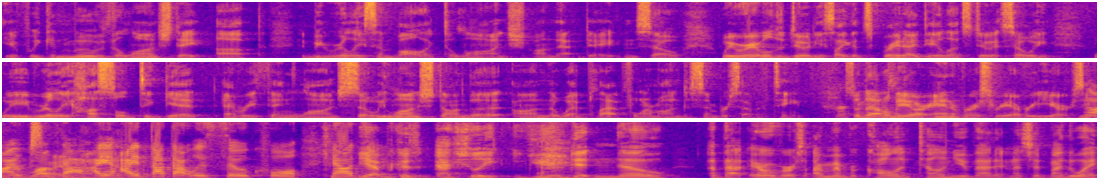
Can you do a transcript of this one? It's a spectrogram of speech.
if we can move the launch date up, it'd be really symbolic to launch on that date. And so we were able to do it. He's like, it's a great idea, let's do it. So we we really hustled to get everything launched. So we launched on the on the web platform on December 17th. So that'll be our anniversary every year. So no, we're I love that. I, I thought that was so cool. Now, it's, Yeah, because actually you didn't know about Aeroverse. I remember Colin telling you about it, and I said, by the way,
